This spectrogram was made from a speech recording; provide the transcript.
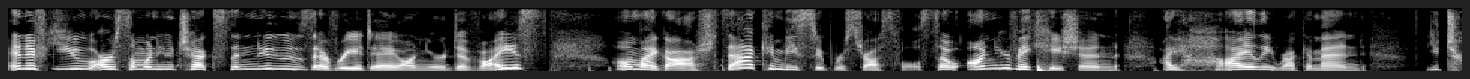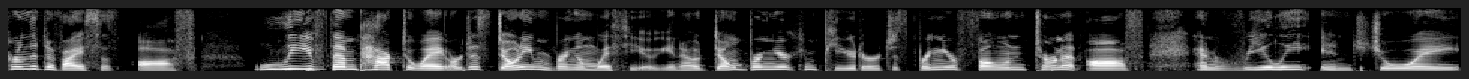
And if you are someone who checks the news every day on your device, oh my gosh, that can be super stressful. So on your vacation, I highly recommend you turn the devices off leave them packed away or just don't even bring them with you. You know, don't bring your computer, just bring your phone, turn it off, and really enjoy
